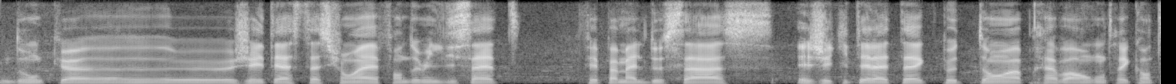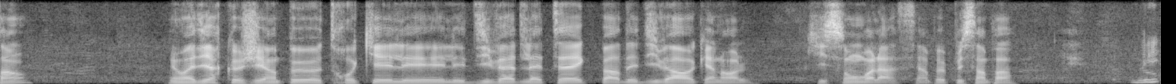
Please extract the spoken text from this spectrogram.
Donc, euh, j'ai été à Station F en 2017, fait pas mal de SaaS, et j'ai quitté la tech peu de temps après avoir rencontré Quentin. Et on va dire que j'ai un peu troqué les, divas de la tech par des divas rock'n'roll, qui sont, voilà, c'est un peu plus sympa. Oui.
